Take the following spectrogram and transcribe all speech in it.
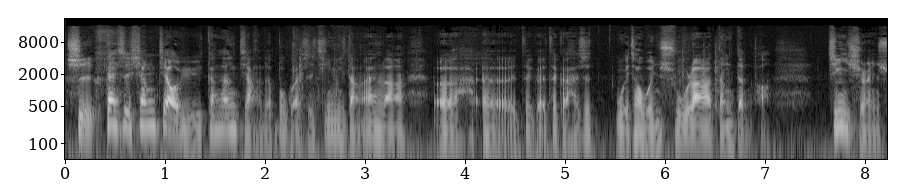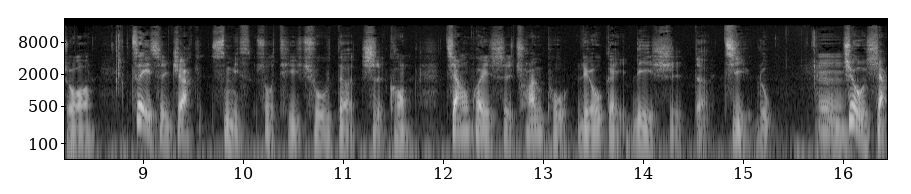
是，但是相较于刚刚讲的，不管是机密档案啦，呃呃，这个这个还是伪造文书啦等等啊。经济学人说，这一次 Jack Smith 所提出的指控将会是川普留给历史的记录。嗯，就像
